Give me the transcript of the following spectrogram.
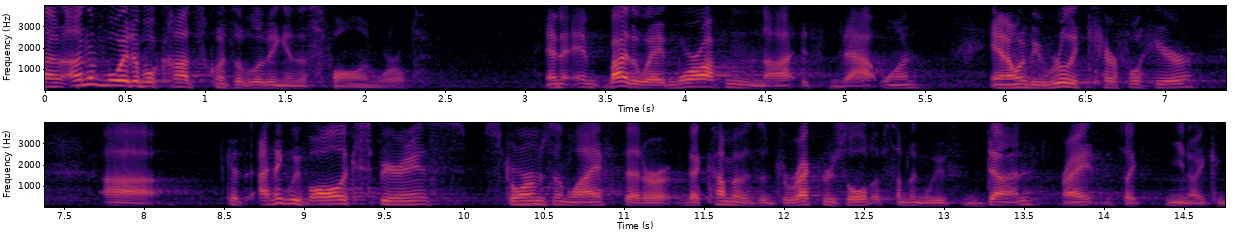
an unavoidable consequence of living in this fallen world. And, and by the way, more often than not, it's that one. And I want to be really careful here because uh, I think we've all experienced storms in life that, are, that come as a direct result of something we've done, right? It's like, you know, you can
